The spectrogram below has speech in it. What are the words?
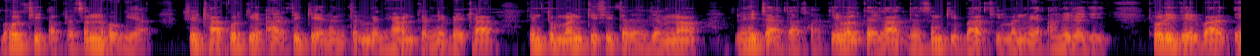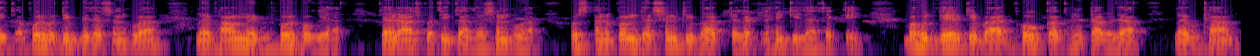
बहुत ही अप्रसन्न हो गया। श्री ठाकुर की आरती के अनंतर में ध्यान करने बैठा, किंतु मन किसी तरह जमना नहीं चाहता था। केवल कैलाश दर्शन की बात ही मन में आने लगी। थोड़ी देर बाद एक अपूर्व दिव्य दर्शन हुआ, मैं भाव में विभोर हो गया। कैलाशपति का दर्शन हुआ। उस अनुपम दर्शन की बात प्रकट नहीं की जा सकती। बहुत देर के बाद भोग का घंटा बजा, मैं उठा।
